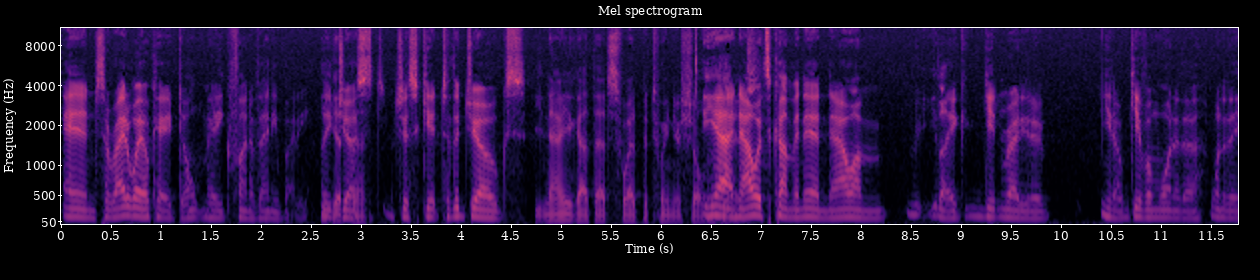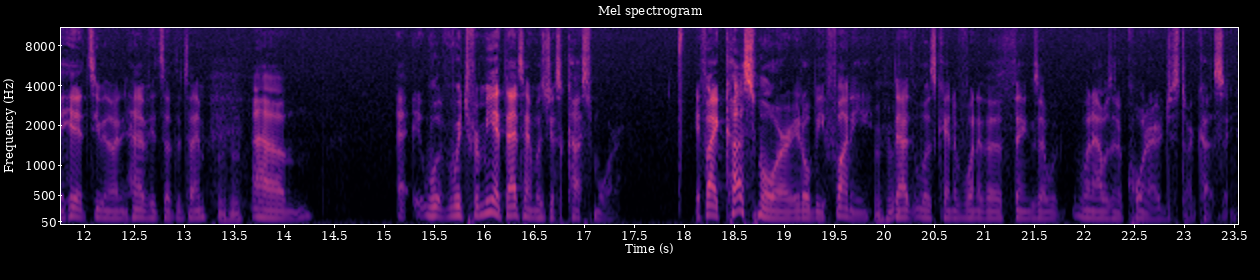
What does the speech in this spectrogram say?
And so right away, okay, don't make fun of anybody. Like get that. just just get to the jokes. Now you got that sweat between your shoulders. Yeah, now it's coming in. Now I'm like getting ready to, you know, give them one of the one of the hits, even though I didn't have hits at the time. Mm-hmm. Um, uh, which for me at that time was just cuss more. If I cuss more, it'll be funny. Mhm. That was kind of one of the things I would when I was in a corner, I would just start cussing.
